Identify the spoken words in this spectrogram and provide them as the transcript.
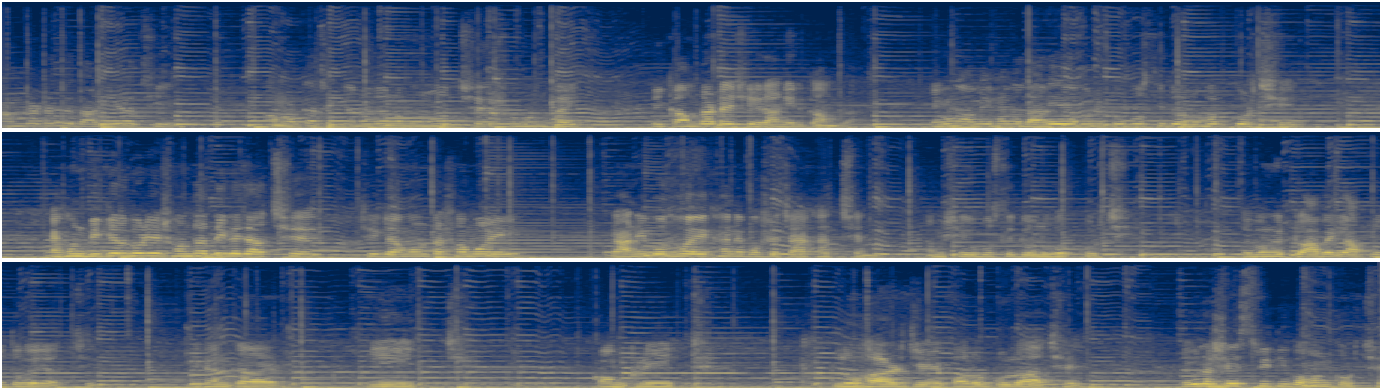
কামরাটাতে দাঁড়িয়ে আছি আমার কাছে কেন যেন মনে হচ্ছে সুমন ভাই এই কামরাটাই সেই রানীর কামরা। এবং আমি এখানে দাঁড়িয়ে এমন একটু উপস্থিতি অনুভব করছি। এখন বিকেল গড়িয়ে সন্ধ্যার দিকে যাচ্ছে, ঠিক এমনটা সময়ই রানী বোধহয় এখানে বসে চা খাচ্ছেন। আমি সেই উপস্থিতি অনুভব করছি এবং একটু আবেগে আপ্লুত হয়ে যাচ্ছি। এখানকার ইট, কংক্রিট, লোহার যে ফলকগুলো আছে, এগুলো সেই স্মৃতি বহন করছে।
